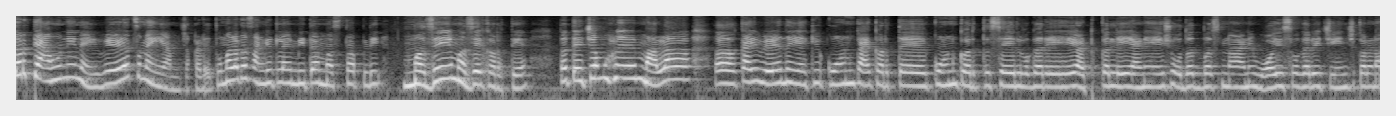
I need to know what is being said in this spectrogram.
तर त्याहूनही नाही वेळच नाही आहे आमच्याकडे. तुम्हाला तर सांगितलं आहे मी तर मस्त आपली मजेही मजे करते. तर त्याच्यामुळे मला काही वेळ नाही आहे की कोण काय करतंय कोण करत असेल वगैरे हे अटकले आणि हे शोधत बसणं आणि व्हॉईस वगैरे चेंज करणं.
